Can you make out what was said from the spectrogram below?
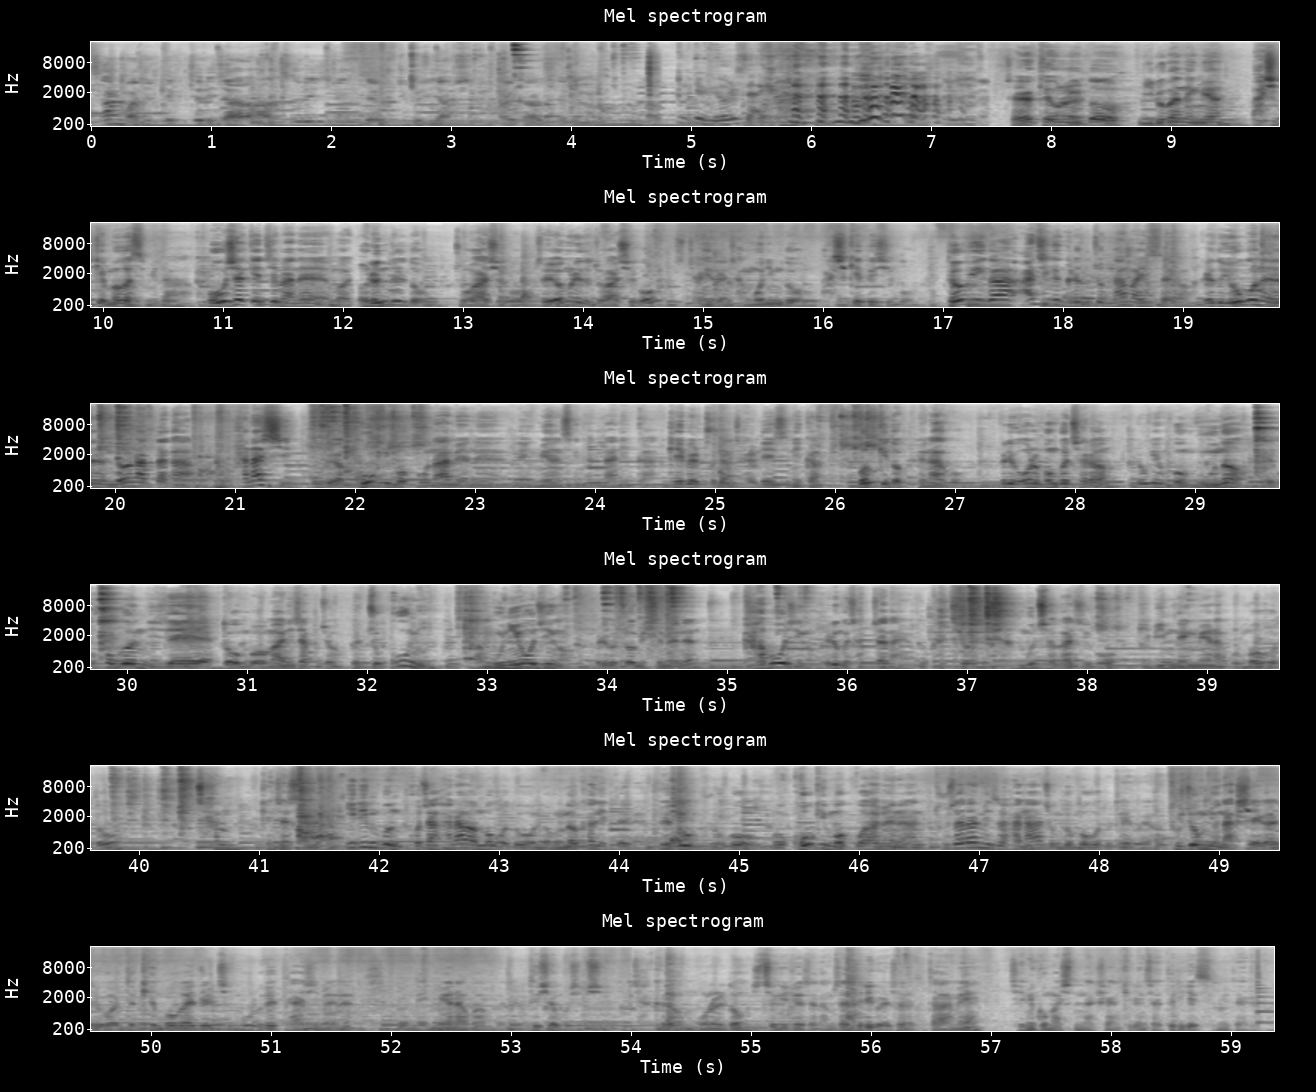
쌈 마실 때 저리 잘안 썰어지는데 어찌 그리 양식까지 잘 썰리는 근데 열살. 자 이렇게 오늘 또 미루반 냉면 맛있게 먹었습니다. 보셨겠지만은 뭐 어른들도 좋아하시고 저희 어머니도 좋아하시고 장인어른 장모님도 맛있게 드시고 더위가 아직은 그래도 좀 남아 있어요. 그래도 요거는 넣어놨다가 하나씩 우리가 고기 먹고 나면은 냉면 생각나니까 개별 포장 잘 돼 있으니까 먹기도 편하고 그리고 오늘 본 것처럼 요게 뭐 문어 그리고 혹은 이제 또 뭐 많이 잡죠. 그 쭈꾸미 아, 무늬 오징어 그리고 좀 있으면은 갑오징어 이런 거 잡잖아요. 또 같이 이렇게 딱 묻혀가지고 비빔냉면하고 먹어도 참 괜찮습니다. 1인분 포장 하나만 먹어도 넉넉하기 때문에 배도 부르고 뭐 고기 먹고 하면 한 두 사람이서 하나 정도 먹어도 되고요. 두 종류 낚시해가지고 어떻게 먹어야 될지 모르겠다 하시면은 또 냉면하고 한번 드셔보십시오. 자 그럼 오늘도 시청해주셔서 감사드리고요. 저는 또 다음에 재밌고 맛있는 낚시 한끼 인사드리겠습니다 여러분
